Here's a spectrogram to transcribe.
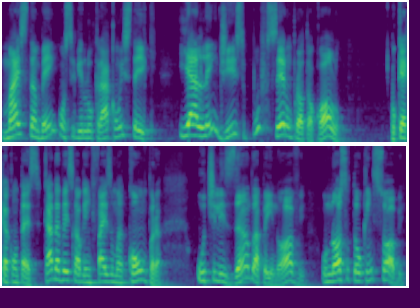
mas também conseguir lucrar com o stake. E além disso, por ser um protocolo, o que é que acontece? Cada vez que alguém faz uma compra utilizando a API 9, o nosso token sobe.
